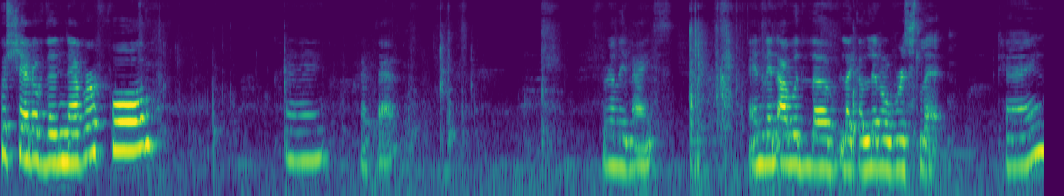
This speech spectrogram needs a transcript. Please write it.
pochette of the Neverfull, okay, got that. Really nice. And then I would love like a little wristlet, okay?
